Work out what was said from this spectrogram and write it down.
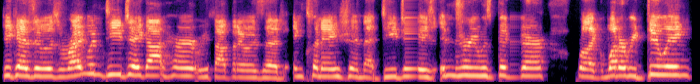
because it was right when DJ got hurt. We thought that it was an inclination that DJ's injury was bigger. We're like, what are we doing?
